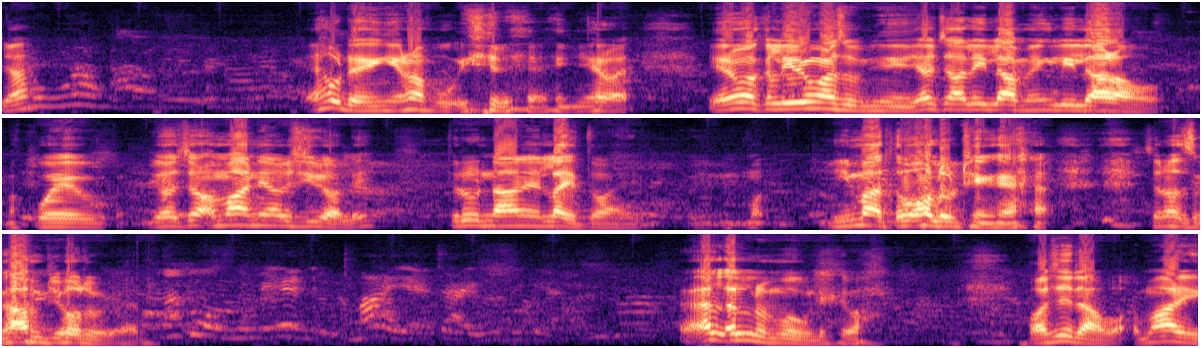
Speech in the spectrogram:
ကြာဘိုးတော့မတော့ဘူးအဲဟုတ်တယ်ငယ်တော့ပူအေးတယ်ငယ်တော့ငယ်တော့ကလေးတော့ဆိုပြင်ယောက်ျားလေးလားမိန်းကလေးလားတော့မကွဲဘူးရောကျွန်တော်အမနှစ်ယောက်ရှိတော့လေသူတို့နားနဲ့လိုက်သွားရင်ညီမတော့လို့ထင်ခဲ့ကျွန်တော်စကားမပြောလို့ရတယ်အခုမမေရဲ့အမရဲ့အကြိုက်ဦးပြီးခဲ့အဲ့အဲ့လိုမဟုတ်လေဟောဘာဖြစ်တာပေါ့အမတွေ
